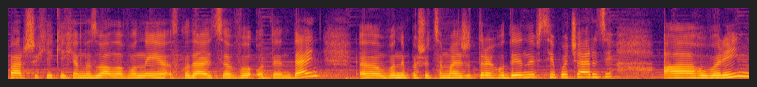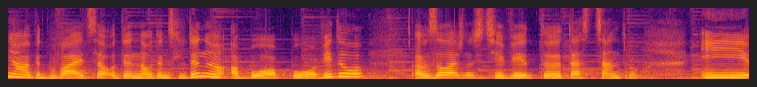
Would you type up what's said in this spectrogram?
перших, яких я назвала, вони складаються в один день. Е, Вони пишуться майже три години всі по черзі. А говоріння відбувається один на один з людиною або по відео, е, в залежності від тест-центру. І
